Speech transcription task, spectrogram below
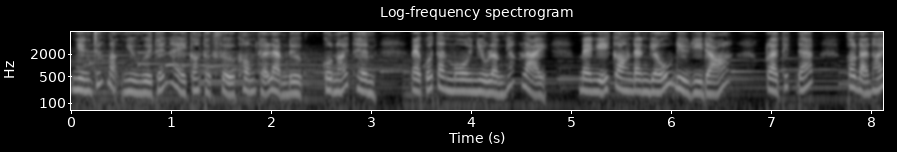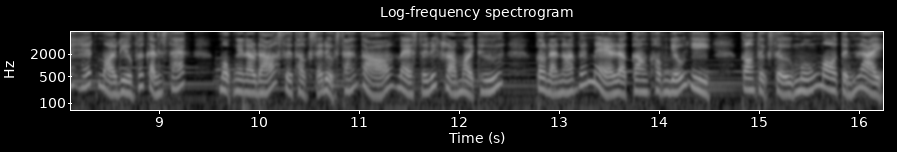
nhưng trước mặt nhiều người thế này con thật sự không thể làm được. Cô nói thêm, mẹ của Thanh Mô nhiều lần nhắc lại, mẹ nghĩ con đang giấu điều gì đó. Ratit đáp, con đã nói hết mọi điều với cảnh sát. Một ngày nào đó sự thật sẽ được sáng tỏ, mẹ sẽ biết rõ mọi thứ. Con đã nói với mẹ là con không giấu gì. Con thực sự muốn Mo tỉnh lại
